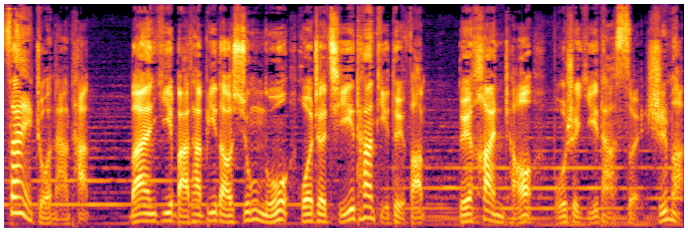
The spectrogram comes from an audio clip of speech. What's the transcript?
再捉拿他，万一把他逼到匈奴或者其他敌对方，对汉朝不是一大损失吗？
